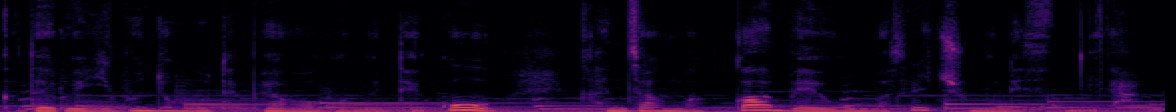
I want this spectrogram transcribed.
그대로 2분 정도 데펴 먹으면 되고 간장 맛과 매운맛을 주문했습니다.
